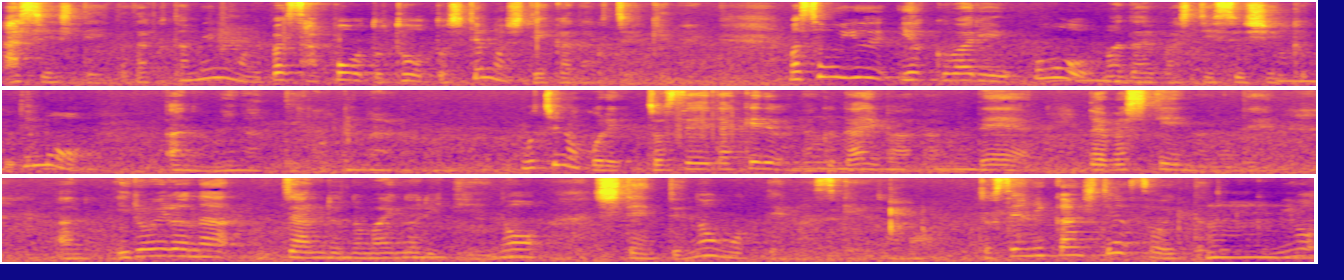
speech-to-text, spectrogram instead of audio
発信していただくためにもやっぱりサポート等としてもしていかなくちゃいけない、まあ、そういう役割を、まあ、ダイバーシティ推進局でもあの担っていく。ことになるもちろんこれ女性だけではなくダイバーなのでダイバーシティなのであのいろいろなジャンルのマイノリティの視点っていうのを持っていますけれども女性に関してはそういった取り組みを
